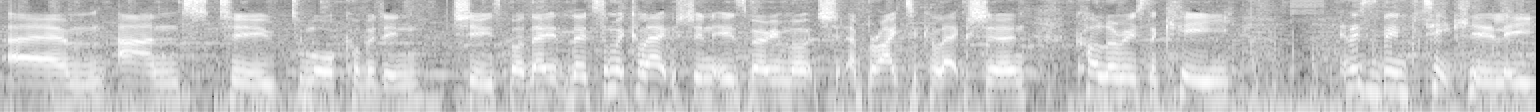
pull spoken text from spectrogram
um, and to, to more covered in shoes. But they, the summer collection is very much a brighter collection. Colour is the key this has been particularly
